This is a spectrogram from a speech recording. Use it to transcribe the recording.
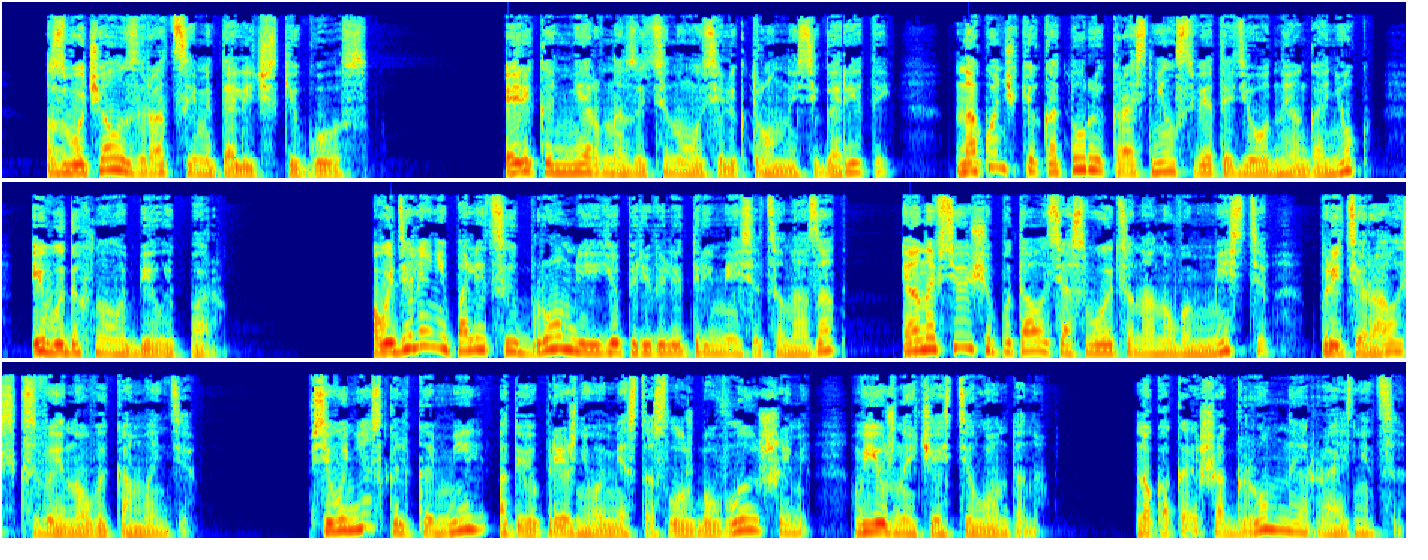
— звучал из рации металлический голос. Эрика нервно затянулась электронной сигаретой, на кончике которой краснел светодиодный огонек и выдохнула белый пар. В отделении полиции Бромли ее перевели три месяца назад, и она все еще пыталась освоиться на новом месте, притиралась к своей новой команде. Всего несколько миль от ее прежнего места службы в Луишеме, в южной части Лондона. Но какая же огромная разница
